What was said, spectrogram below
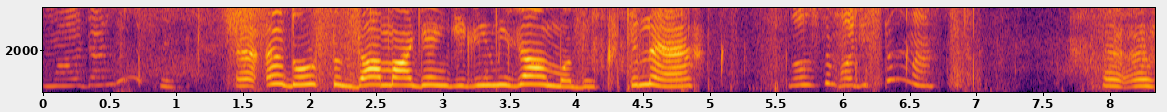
Madenci misin? Ee, dostum daha madenciliğimizi almadık değil mi? Dostum acıktın mı? Ee,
